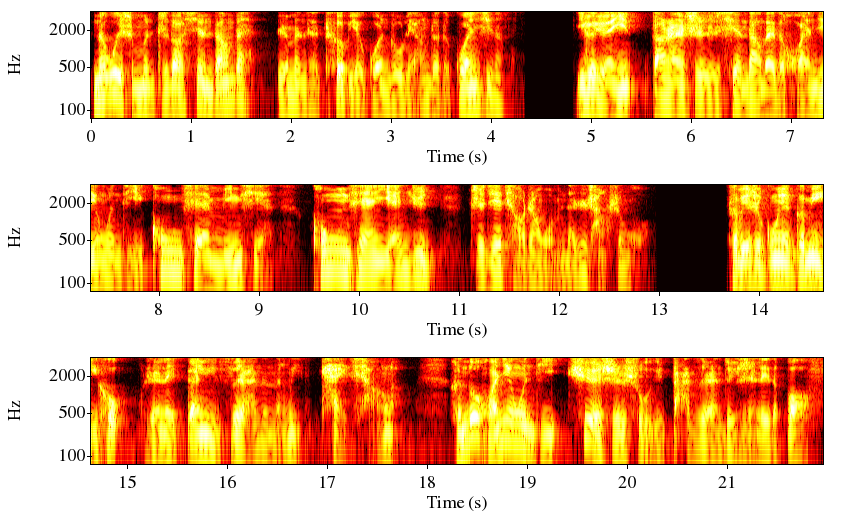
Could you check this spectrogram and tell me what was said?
那为什么直到现当代人们才特别关注两者的关系呢？一个原因当然是现当代的环境问题空前明显、空前严峻，直接挑战我们的日常生活。特别是工业革命以后，人类干预自然的能力太强了，很多环境问题确实属于大自然对人类的报复，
